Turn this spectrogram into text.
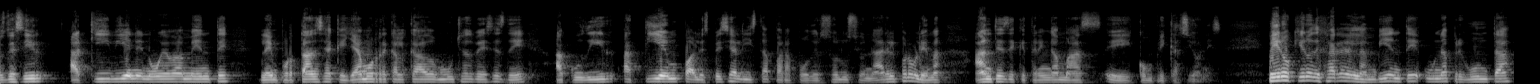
es decir, aquí viene nuevamente la importancia que ya hemos recalcado muchas veces de acudir a tiempo al especialista para poder solucionar el problema antes de que tenga más eh, complicaciones. Pero quiero dejar en el ambiente una pregunta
